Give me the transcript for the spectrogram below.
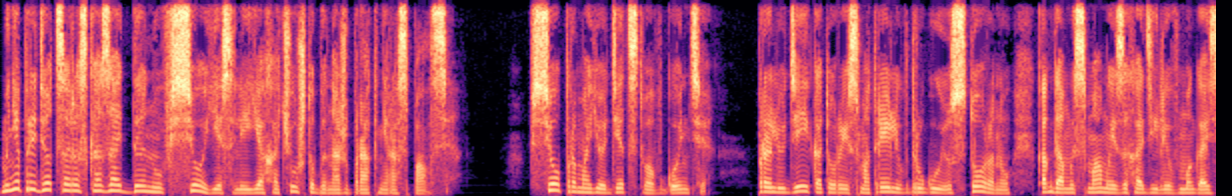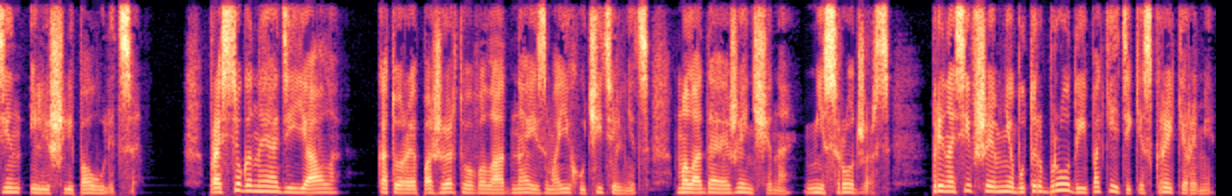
Мне придется рассказать Дэну все, если я хочу, чтобы наш брак не распался. Все про мое детство в Гонте. Про людей, которые смотрели в другую сторону, когда мы с мамой заходили в магазин или шли по улице. Про стеганое одеяло, которое пожертвовала одна из моих учительниц, молодая женщина, мисс Роджерс, приносившая мне бутерброды и пакетики с крекерами,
